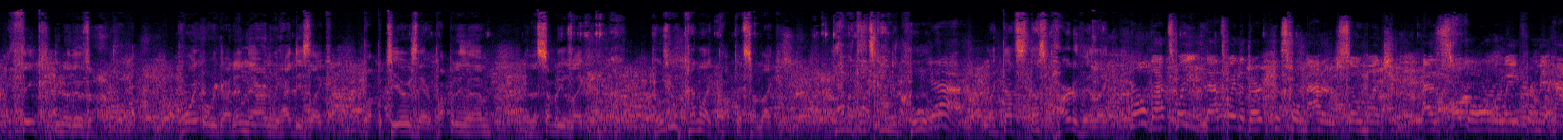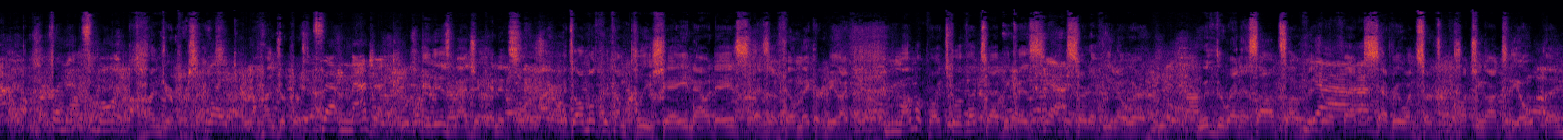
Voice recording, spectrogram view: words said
I think you know there was a, a point where we got in there and we had these like puppeteers and they were puppeting them, and then somebody was like, "Those look kind of like puppets." I'm like, "Yeah, but that's kind of cool. Yeah. like that's that's part of it. Like Hell, that's why that's why the Dark Crystal matters so much as far away from it ha- from its launch. a hundred percent, Like a hundred percent. It's that magic. It is magic, and it's it's almost become cliche nowadays as a filmmaker to be like, mm, "I'm a practical effects guy," because Yeah. sort of you know we're with the renaissance of visual Yeah. effects, everyone's sort of clutching on to the old thing.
